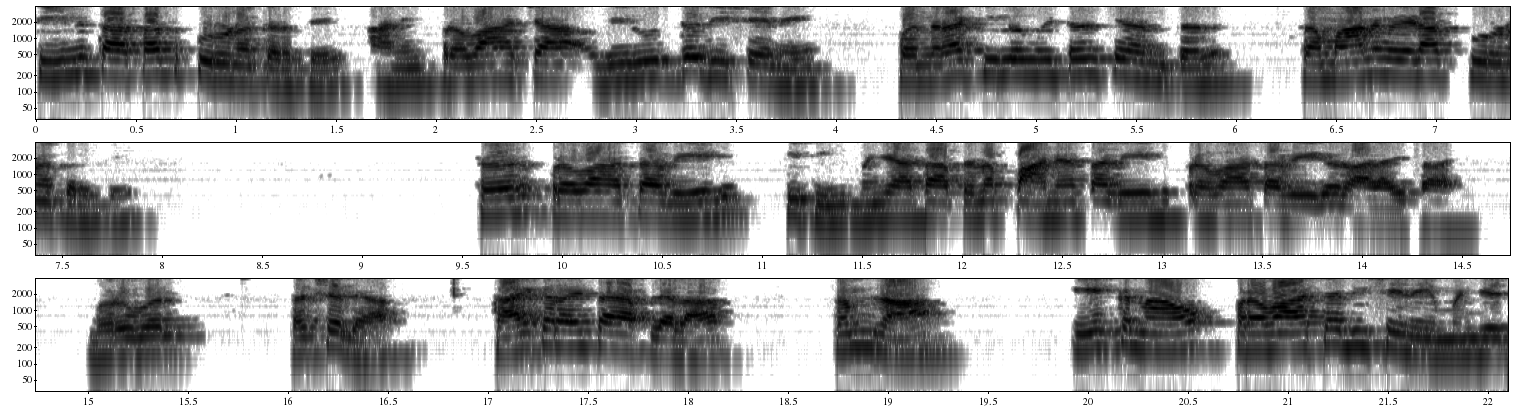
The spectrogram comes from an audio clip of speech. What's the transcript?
तीन तासात पूर्ण करते आणि प्रवाहाच्या विरुद्ध दिशेने पंधरा किलोमीटरचे अंतर समान वेळात पूर्ण करते. तर प्रवाहाचा वेग किती? म्हणजे आता आपल्याला पाण्याचा वेग प्रवाहाचा वेग काढायचा आहे. बरोबर? लक्ष द्या. काय करायचं आहे आपल्याला? समजा एक नाव प्रवाहाच्या दिशेने म्हणजे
